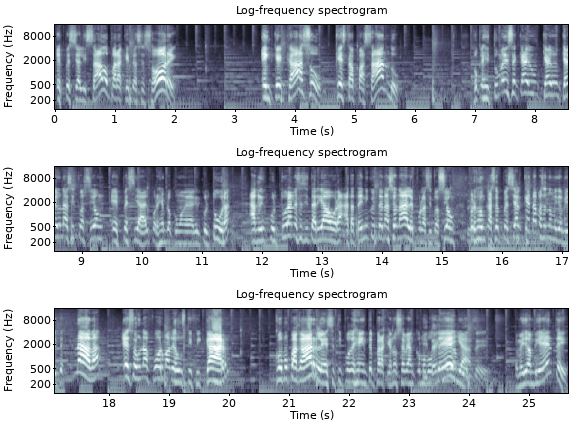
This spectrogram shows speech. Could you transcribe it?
especializado para que te asesore. ¿En qué caso? ¿Qué está pasando? Porque si tú me dices que hay, que hay, una situación especial, por ejemplo, como en agricultura, agricultura necesitaría ahora hasta técnicos internacionales por la situación, pero eso es un caso especial. ¿Qué está pasando en el medio ambiente? Nada. Eso es una forma de justificar cómo pagarle a ese tipo de gente para que no se vean como botellas. En medio ambiente.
